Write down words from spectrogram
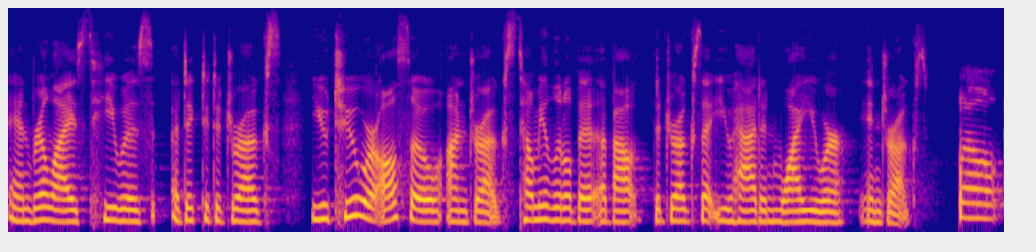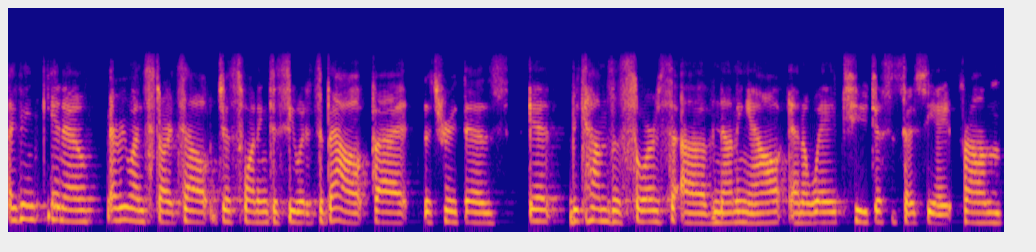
and realized he was addicted to drugs. You too were also on drugs. Tell me a little bit about the drugs that you had and why you were in drugs. Well, I think, you know, everyone starts out just wanting to see what it's about, but the truth is, it becomes a source of numbing out and a way to disassociate from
